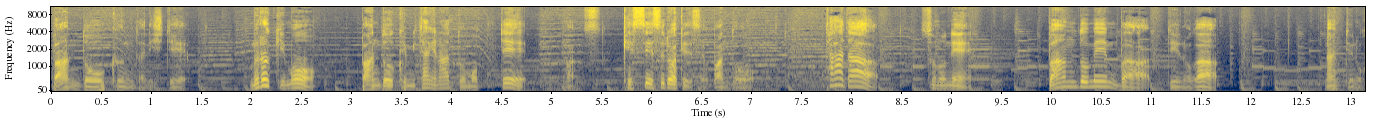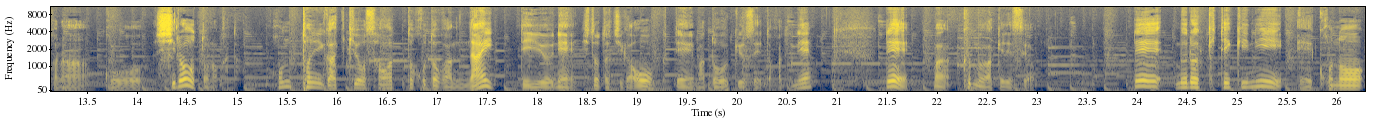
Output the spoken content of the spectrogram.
バンドを組んだりして室木もバンドを組みたいなと思って、まあ、結成するわけですよバンドを。ただそのねバンドメンバーっていうのが何て言うのかなこう素人の方本当に楽器を触ったことがないっていうね人たちが多くて、まあ、同級生とかでね。で、まあ、組むわけですよ。で室木的に、え、この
